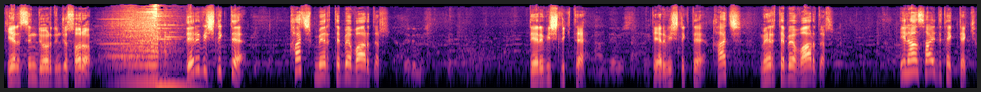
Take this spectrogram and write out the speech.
Gelsin dördüncü soru. Dervişlikte kaç mertebe vardır? Dervişlikte. Dervişlikte kaç mertebe vardır? İlhan saydı tek tek.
